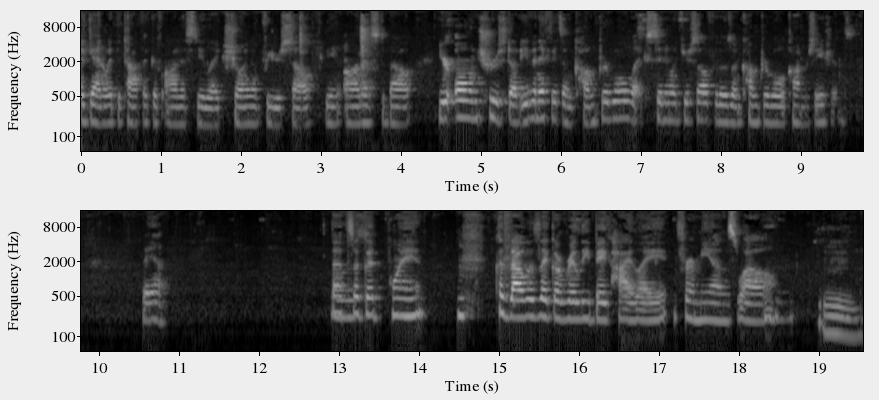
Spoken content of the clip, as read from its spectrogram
again with the topic of honesty, like showing up for yourself, being honest about your own true stuff, even if it's uncomfortable, like sitting with yourself for those uncomfortable conversations. But yeah. That's a good point. Because that was like a really big highlight for me as well. Mm.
